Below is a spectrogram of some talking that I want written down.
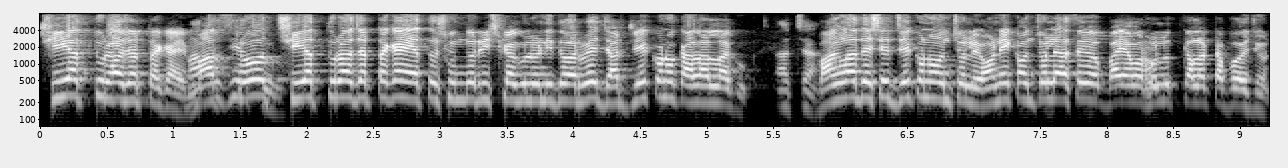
ছিয়াত্তর হাজার টাকায়। মাত্র মাত্র 76 ছিয়াত্তর হাজার টাকায় এত সুন্দর রিক্সাগুলো নিতে পারবে যার যে কোনো কালার লাগুক। আচ্ছা। বাংলাদেশের যে কোনো অঞ্চলে অনেক অঞ্চলে আছে ভাই আমার হলুদ কালারটা প্রয়োজন।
